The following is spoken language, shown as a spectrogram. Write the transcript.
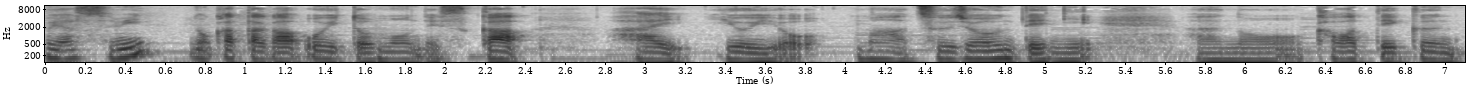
お休みの方が多いと思うんですがはいいよいよまあ通常運転にあの変わっていくん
